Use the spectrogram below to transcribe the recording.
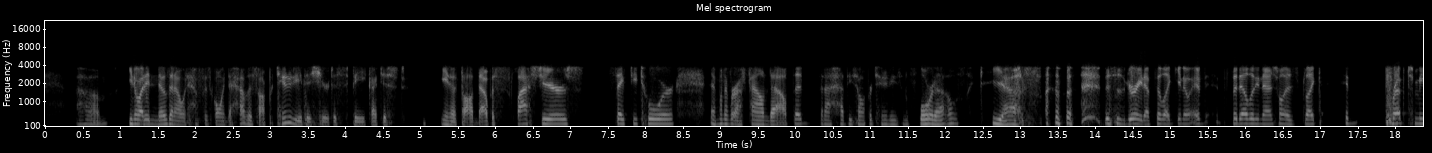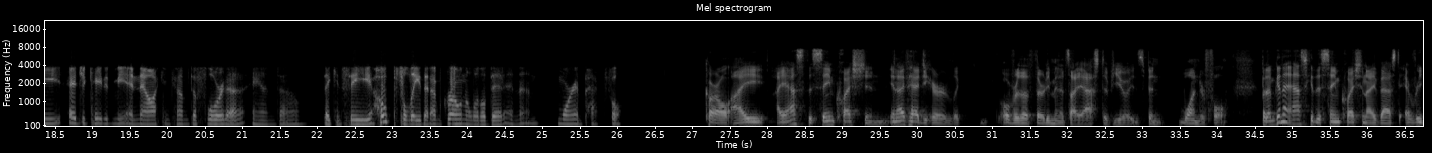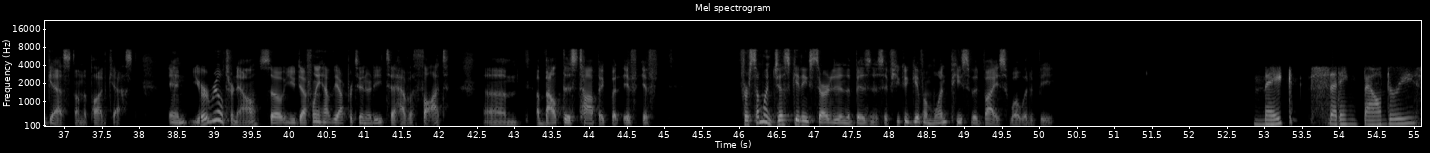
um, you know, I didn't know that I would have was going to have this opportunity this year to speak. I just, you know, thought that was last year's safety tour. And whenever I found out that, that I had these opportunities in Florida, I was like, yes, this is great. I feel like, you know, Fidelity National is like, prepped me, educated me, and now I can come to Florida and um, they can see, hopefully, that I've grown a little bit and I'm more impactful. Carl, I, I asked the same question, and I've had you here like over the 30 minutes I asked of you. It's been wonderful. But I'm going to ask you the same question I've asked every guest on the podcast. And you're a realtor now, so you definitely have the opportunity to have a thought um, about this topic. But if, if for someone just getting started in the business, if you could give them one piece of advice, what would it be? Make setting boundaries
